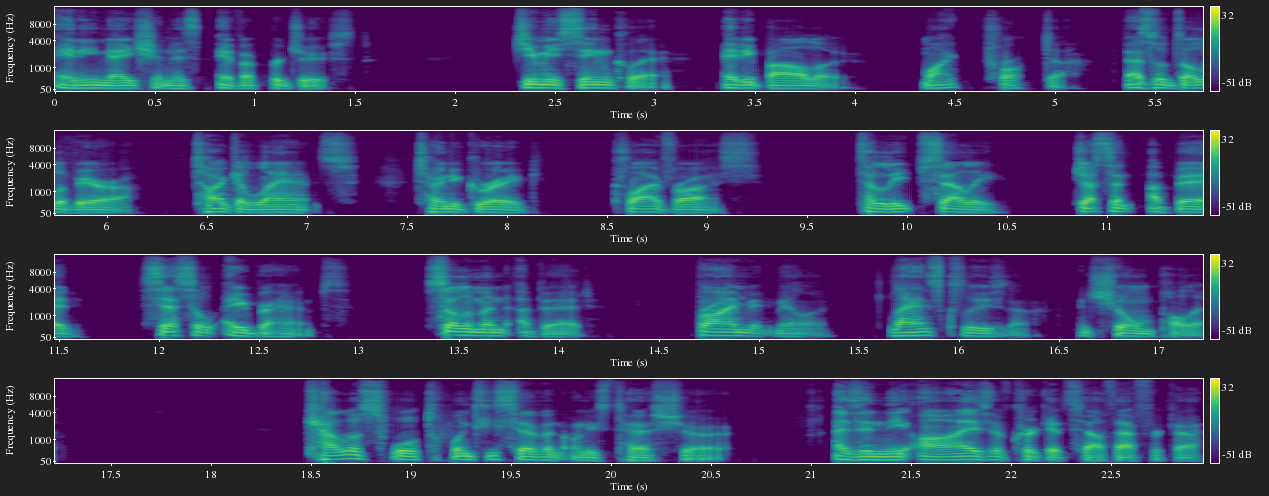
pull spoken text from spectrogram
any nation has ever produced. Jimmy Sinclair, Eddie Barlow, Mike Procter, Basil D'Oliveira, Tiger Lance, Tony Greig, Clive Rice, Talib Sally, Justin Abed, Cecil Abrahams, Solomon Abed, Brian McMillan, Lance Klusener, and Shaun Pollock. Kallis wore 27 on his test shirt, as in the eyes of Cricket South Africa,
